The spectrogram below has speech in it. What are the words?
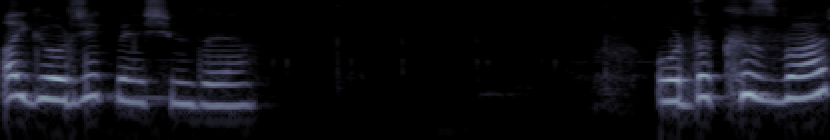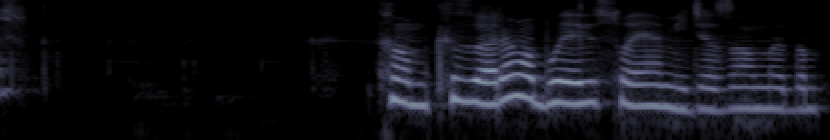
ay görecek beni şimdi. Orada kız var. Tam kız var ama bu evi soyamayacağız anladım.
